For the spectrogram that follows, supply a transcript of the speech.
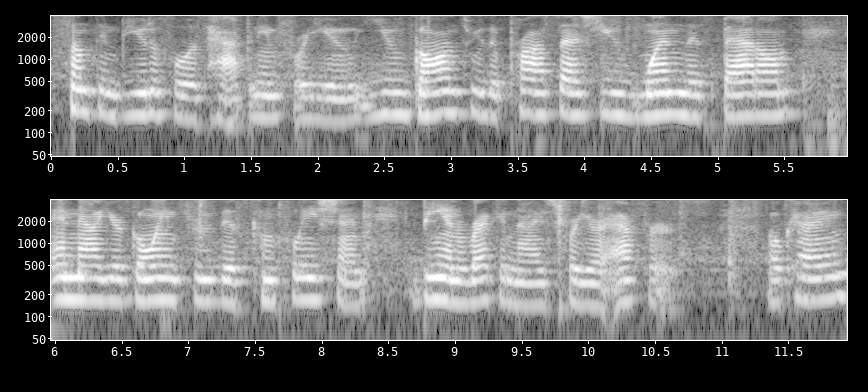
something beautiful is happening for you. You've gone through the process, you've won this battle, and now you're going through this completion, being recognized for your efforts. Okay?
